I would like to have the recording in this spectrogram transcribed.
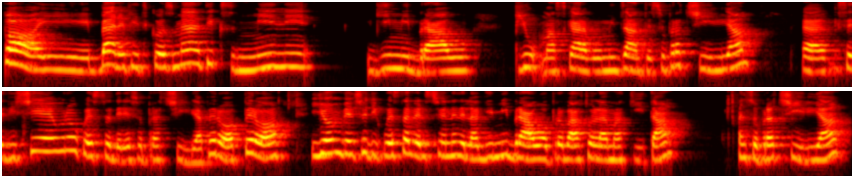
Poi Benefit Cosmetics Mini Gimme Brow più mascara volumizzante sopracciglia eh, 16 euro, questo è delle sopracciglia, però, però io invece di questa versione della Gimme Brow ho provato la matita sopracciglia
